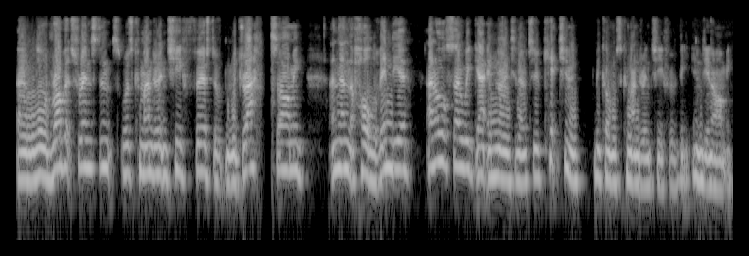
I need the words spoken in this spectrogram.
Um, Lord Roberts, for instance, was commander in chief first of the Madras Army and then the whole of India And also, we get in 1902, Kitchener becomes commander in chief of the Indian Army.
